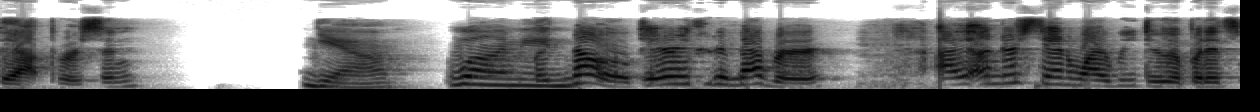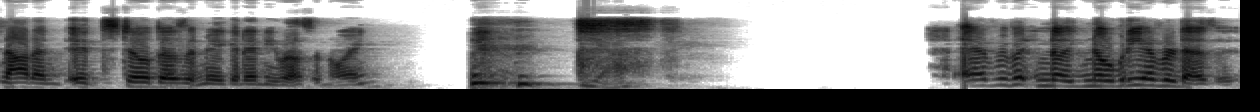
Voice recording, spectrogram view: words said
that person. Yeah. Well, I Like mean, no, Gary could have never. I understand why we do it, but it's not. A, it still doesn't make it any less annoying. yeah. Everybody, no, nobody ever does it.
